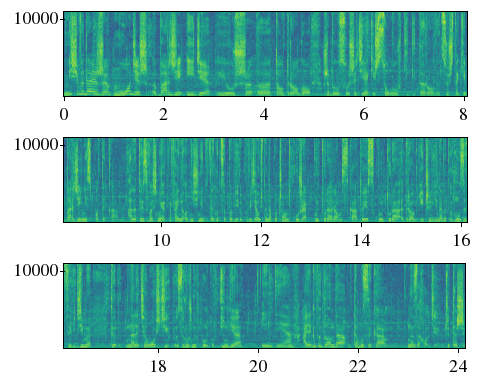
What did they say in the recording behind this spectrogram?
Mi się wydaje, że młodzież bardziej idzie już e, tą drogą, żeby usłyszeć jakieś solówki gitarowe, coś takie bardziej niespotykane. Ale to jest właśnie fajne odniesienie do tego, co powie, powiedziałyśmy na początku, że kultura romska to jest kultura drogi, czyli nawet w muzyce widzimy te naleciałości z różnych kultur. Indie, Indie. A jak wygląda ta muzyka na zachodzie? Czy też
